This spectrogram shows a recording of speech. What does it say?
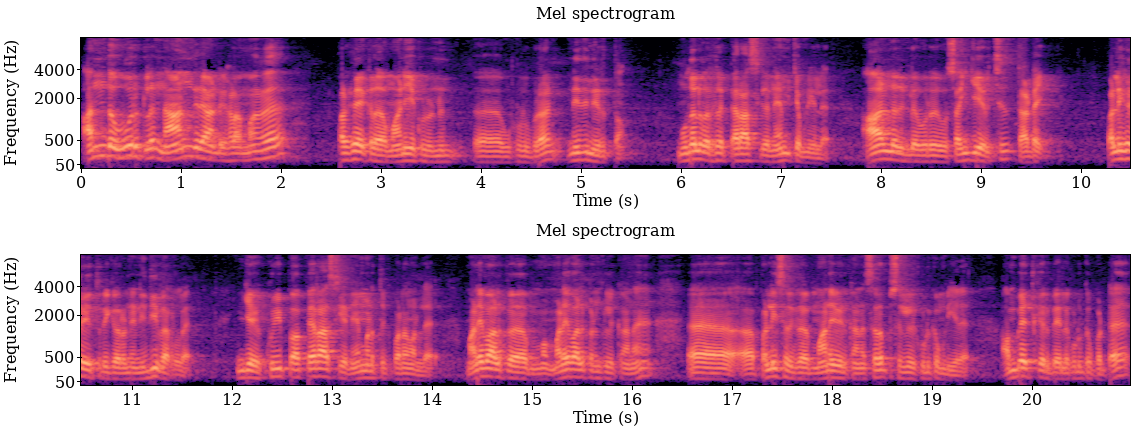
அந்த ஊருக்குள்ள நான்கு ஆண்டு காலமாக பல்கலைக்கழக மானியக் குழு நின்- நிதி நிறுத்தம். முதல்வர்களை பேராசிரியர் நியமிக்க முடியல. ஆளுநர்களை ஒரு சங்கியை வச்சு தடை. பள்ளிக்கல்வித்துறைக்கு வரணும் நிதி வரல. இங்கே குறிப்பாக பேராசிரியர் நியமனத்துக்கு பணம் வரல. மலைவாழ் பெ- ம- மலைவாழ் பெண்களுக்கான பள்ளி செல்கிற மாணவிகளுக்கான சிறப்பு செல்கள் கொடுக்க முடியல. அம்பேத்கர் பேரில் கொடுக்கப்பட்ட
